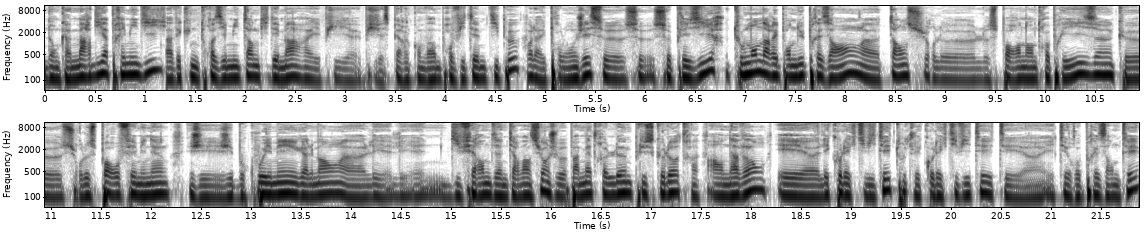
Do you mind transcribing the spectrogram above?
donc un mardi après-midi avec une troisième mi-temps qui démarre et puis euh, puis j'espère qu'on va en profiter un petit peu. Voilà, et prolonger ce, plaisir. Tout le monde a répondu présent, euh, tant sur le, sport en entreprise que sur le sport au féminin. J'ai beaucoup aimé également euh, les, différentes interventions. Je ne veux pas mettre l'un plus que l'autre en avant. Et les collectivités, toutes les collectivités étaient, étaient représentées.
